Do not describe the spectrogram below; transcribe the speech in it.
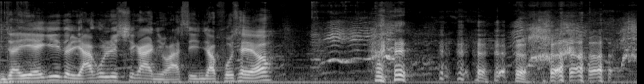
이제 이 애기들 약 올릴 시간이 왔어. 이제 보세요.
